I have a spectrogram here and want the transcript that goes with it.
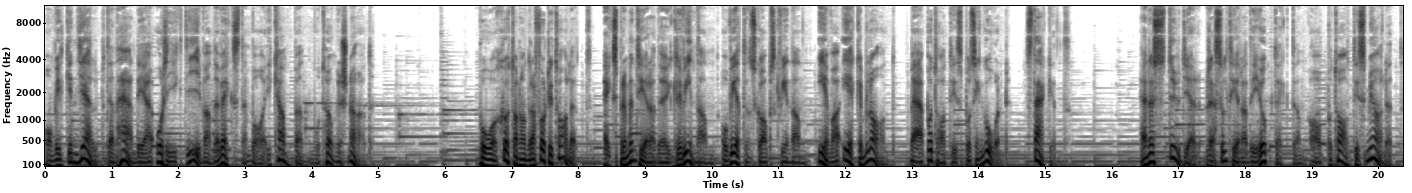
om vilken hjälp den härliga och rikt givande växten var i kampen mot hungersnöd. På 1740-talet experimenterade grevinnan och vetenskapskvinnan Eva Ekeblad med potatis på sin gård, Stäket. Hennes studier resulterade i upptäckten av potatismjölet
